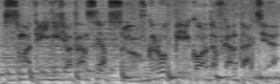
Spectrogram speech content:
Смотри видеотрансляцию в группе Рекорда ВКонтакте.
